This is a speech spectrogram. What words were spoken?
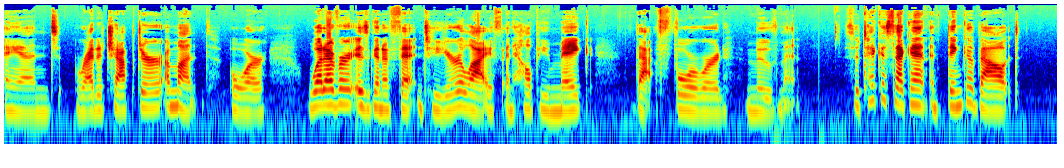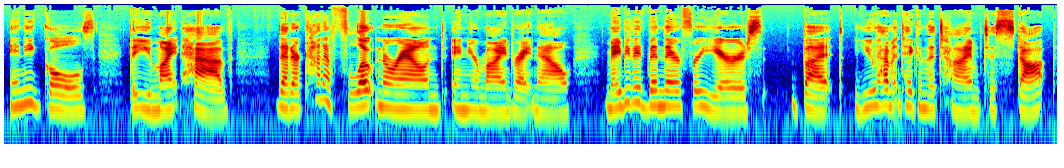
and write a chapter a month or whatever is going to fit into your life and help you make that forward movement. So take a second and think about any goals that you might have that are kind of floating around in your mind right now. Maybe they've been there for years, but you haven't taken the time to stop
